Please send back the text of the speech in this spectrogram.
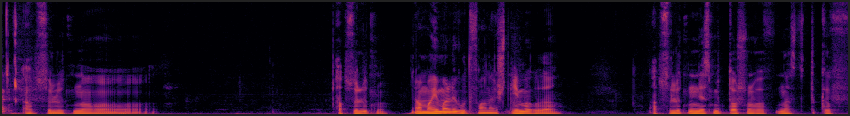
абсолютно... Абсолютно. Ама има ли го това нещо? Има го, да. Абсолютно. Ние сме точно в, на такъв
